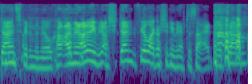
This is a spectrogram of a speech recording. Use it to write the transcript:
don't spit in the milk. I I mean, I don't even, I sh- don't feel like I shouldn't even have to say it, but don't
